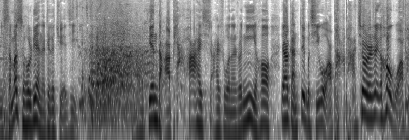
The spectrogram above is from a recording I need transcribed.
你什么时候练的这个绝技？鞭打啪啪还还说呢，说你以后要是敢对不起我，啪啪就是这个后果。啪。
